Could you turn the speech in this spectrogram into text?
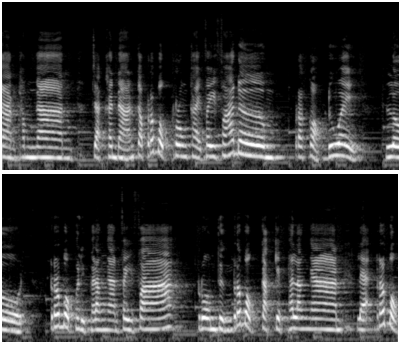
การทำงานจะขนานกับระบบโครงข่ายไฟฟ้าเดิม ประกอบด้วยโหลด ระบบผลิตพลังงานไฟฟ้า รวมถึงระบบกักเก็บพลังงาน และระบบ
